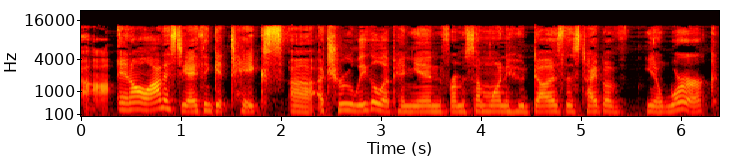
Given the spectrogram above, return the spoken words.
uh, in all honesty, I think it takes uh, a true legal opinion from someone who does this type of you know work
